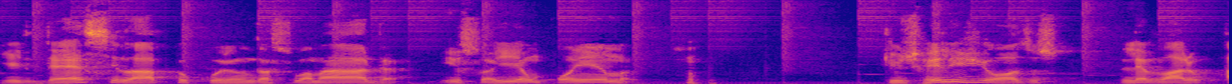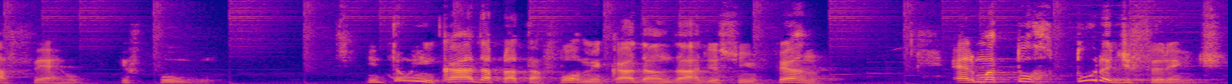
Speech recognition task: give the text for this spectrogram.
E ele desce lá procurando a sua amada. Isso aí é um poema que os religiosos levaram a ferro e fogo. Então, em cada plataforma, em cada andar desse inferno, era uma tortura diferente,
